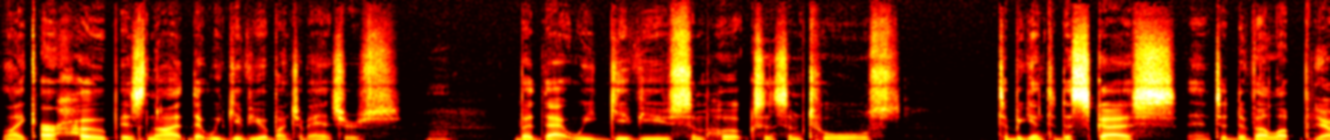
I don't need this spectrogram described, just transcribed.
like our hope is not that we give you a bunch of answers, hmm. but that we give you some hooks and some tools to begin to discuss and to develop Yeah.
